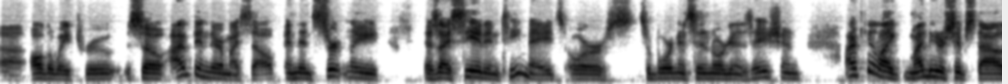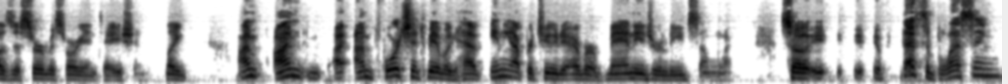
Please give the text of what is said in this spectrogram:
uh, all the way through. So I've been there myself. And then certainly as I see it in teammates or subordinates in an organization, I feel like my leadership style is a service orientation. Like I'm, I'm, I, I'm fortunate to be able to have any opportunity to ever manage or lead someone. So i- i- if that's a blessing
